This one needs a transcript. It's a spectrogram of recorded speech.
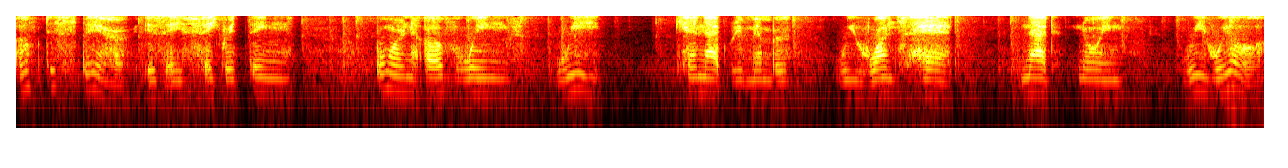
of despair is a sacred thing, born of wings we cannot remember we once had, not knowing we will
